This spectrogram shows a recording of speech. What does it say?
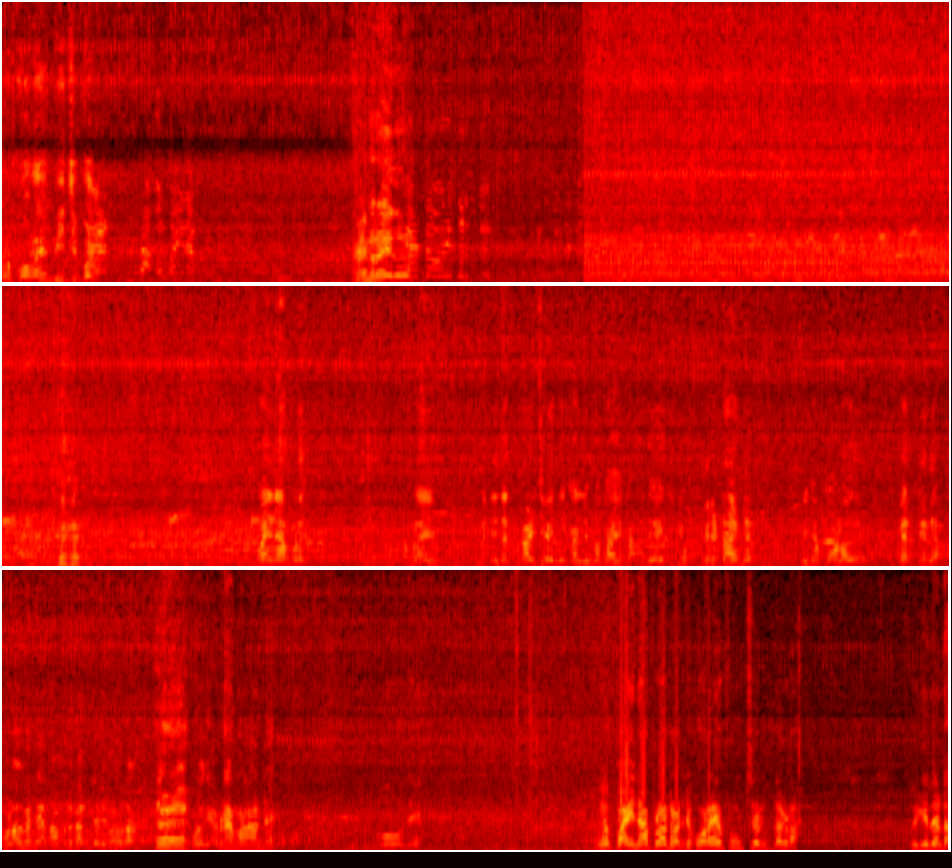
നമ്മൾ കൊറേ ബീച്ചിൽ പോയി. പൈനാപ്പിൾ ഇത്? പൈനാപ്പിൾ. നമ്മളെ മറ്റേ ഇതൊക്കെ കഴിച്ചു കഴിഞ്ഞ് കല്ലുമ്മക്കായൊക്കെ. അത് കഴിഞ്ഞിട്ട് ഉപ്പിരിട്ടുണ്ട് പിന്നെ മുളക് പെരട്ടിത് മുളക് വരട്ടെ നമ്മൾ പെരട്ടിയെടുക്കണം അവിടെ. മുളക്. എവിടെയാ മുളകണ്ടേ ഓ അതെ പൈനാപ്പിൾ ആട്ടോ അടിച്ചത് കുറേ ഫ്രൂട്ട്സ് ഉണ്ട് ഇവിടെ ഇതണ്ട?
